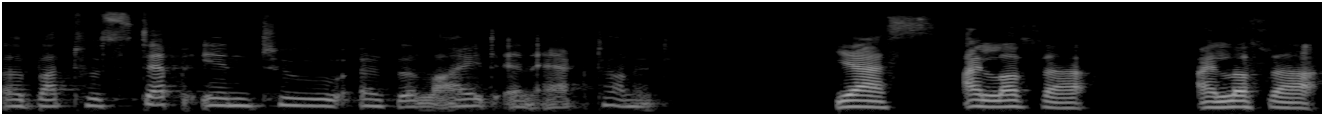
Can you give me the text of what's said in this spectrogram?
uh, but to step into uh, the light and act on it. Yes, I love that. I love that.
